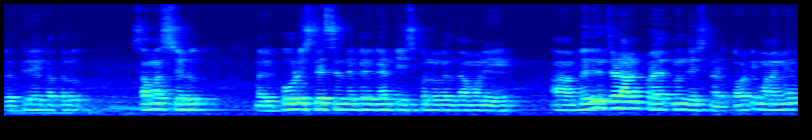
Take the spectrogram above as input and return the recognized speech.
వ్యతిరేకతలు సమస్యలు మరి పోలీస్ స్టేషన్ దగ్గరికి కానీ తీసుకొని వెళ్దామని బెదిరించడానికి ప్రయత్నం చేసినాడు. కాబట్టి మనమేం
